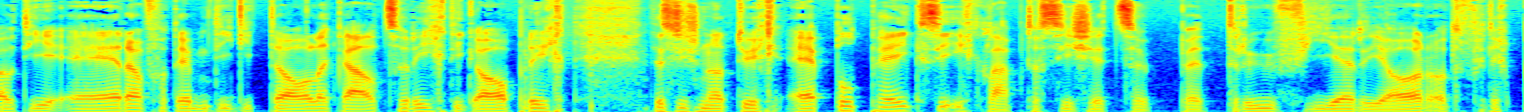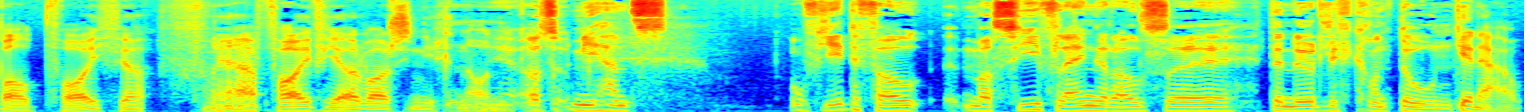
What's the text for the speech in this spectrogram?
auch die Ära von dem digitalen Geld so richtig anbricht, das ist natürlich Apple Pay gewesen. Ich glaube, das ist jetzt etwa drei, vier Jahre oder vielleicht bald fünf Jahre. Ja, fünf Jahre wahrscheinlich noch nicht. Also wir haben auf jeden Fall massiv länger als äh, der nördliche Kanton. Genau.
